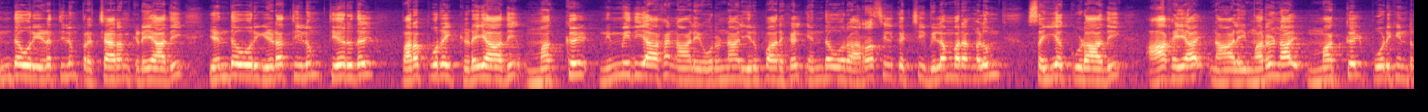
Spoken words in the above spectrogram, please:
எந்த ஒரு இடத்திலும் பிரச்சாரம் கிடையாது. எந்த ஒரு இடத்திலும் தேர்தல் பரப்புரை கிடையாது. மக்கள் நிம்மதியாக நாளை ஒரு நாள் இருப்பார்கள். எந்த ஒரு அரசியல் கட்சி விளம்பரங்களும் செய்யக்கூடாது. ஆகையால் நாளை மறுநாள் மக்கள் போடுகின்ற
